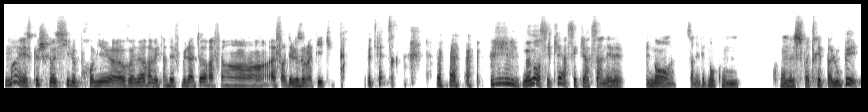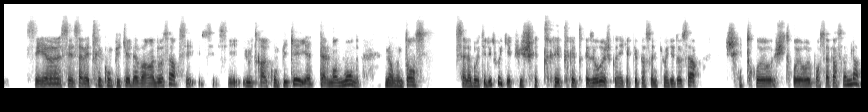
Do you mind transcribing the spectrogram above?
Moi, est-ce que je serais aussi le premier runner avec un défibrillateur à faire à faire des Jeux Olympiques? Peut-être. non, non, c'est clair, c'est clair que c'est un événement, c'est un événement qu'on qu'on ne souhaiterait pas louper. C'est, euh, ça va être très compliqué d'avoir un dossard. C'est, c'est, ultra compliqué. Il y a tellement de monde, mais en même temps, c'est la beauté du truc. Et puis, je serais très, très, très heureux. Je connais quelques personnes qui ont des dossards. Je serais trop, je suis trop heureux pour cette personne-là.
